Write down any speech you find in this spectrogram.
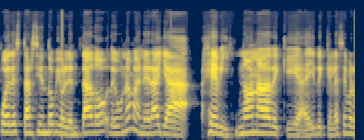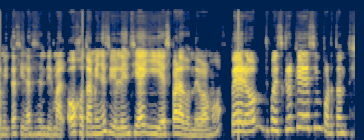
puede estar siendo violentado de una manera ya heavy, no nada de que hay, de que le hace bromitas y le hace sentir mal. Ojo, también es violencia y es para donde vamos, pero pues creo que es importante.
